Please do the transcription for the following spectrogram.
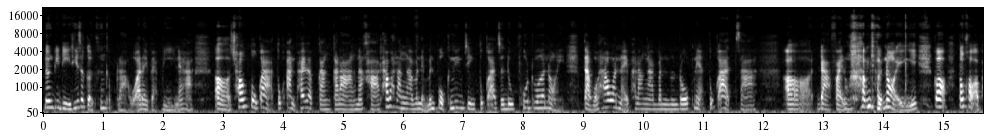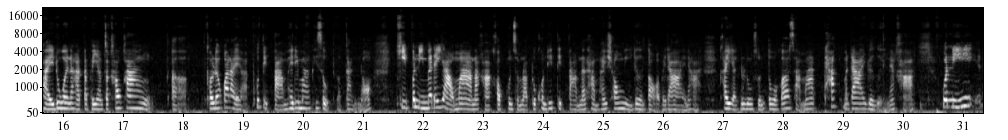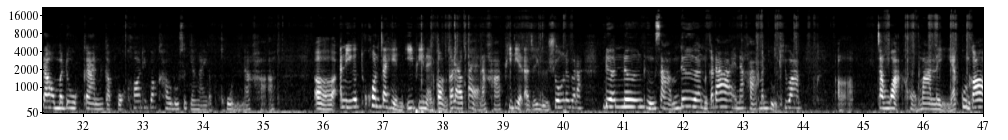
เรื่องดีๆ ที่จะเกิดขึ้นกับเราอะไรแบบนี้นะคะเอ่อช่องตุ๊กอะตุ๊กอ่านไพ่แบบกลางๆนะคะ ถ้าพลังงานวันไหนมันบวกขึ้นจริง ๆ ตุ๊กอาจจะดูพูดเวอร์หน่อย แต่ว่าถ้าวันไหนพลังงานมันลบเนี่ย ตุ๊กอาจจะด่าฝ่ายตรงข้ามเยอะหน่อยอย่างนี้ ก็ต้องขออภัยด้วยนะคะ แต่พยายามจะเข้าข้าง เขาเรียกว่าอะไรอะผู้ติดตามให้ได้มากที่สุดแล้วกันเนาะคลิปวันนี้ไม่ได้ยาวมากนะคะ ขอบคุณสำหรับทุกคนที่ติดตามและทำให้ช่องนี้เดินต่อไปได้นะคะ ใครอยากดูดวงส่วนตัวก็สามารถทักมาได้เลยนะคะ วันนี้เรามาดูกันกับหัวข้อที่พว่าเขารู้สึกยังไงกับคุณนะคะเอ่ออันนี้ทุกคนจะเห็น EP ไหนก่อนก็แล้วแต่นะคะพีเดียดอาจจะอยู่ช่วงในเวลาเดือนหนึ่งถึงสามเดือนก็ได้นะคะ มันอยู่ที่ว่าจังหวะของมันอะไรอย่างเงี้ยคุณก็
